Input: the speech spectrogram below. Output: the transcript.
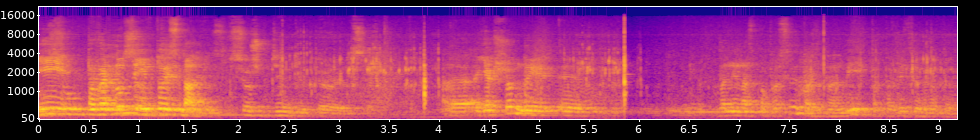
І повернути їм той статус. Все в деньги упираются. Е, Якщо ми, вони нас попросили, ми їх пропозицію зробили.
